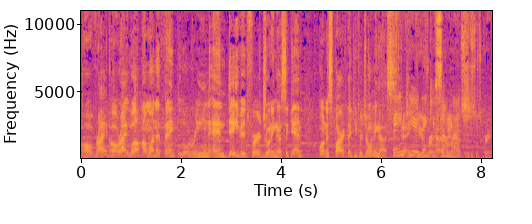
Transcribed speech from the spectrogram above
All right, all right. Well, I want to thank Laureen and David for joining us again on the Spark. Thank you for joining us. Thank, you. Thank for you so much. us. This was great.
